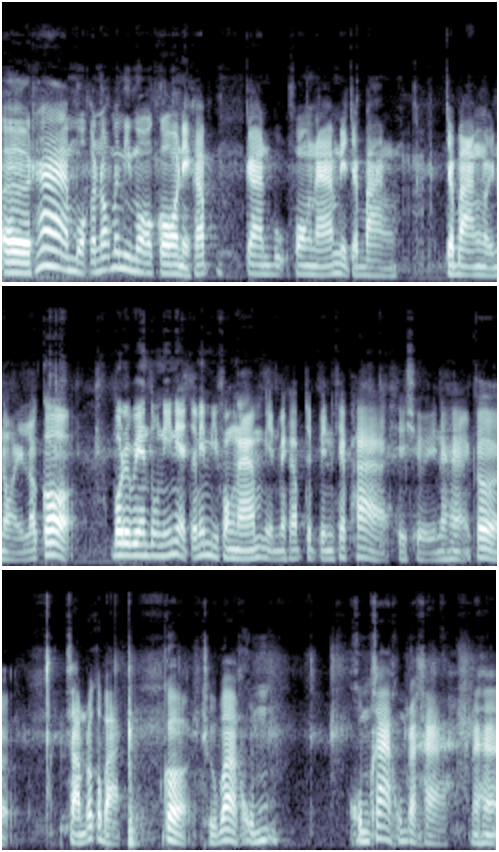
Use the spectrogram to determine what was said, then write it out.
เอ่อถ้าหมวกกันน็อกไม่มีมอกเนี่ยครับการบุฟองน้ำเนี่ยจะบางจะบางหน่อยๆ แล้วก็บริเวณตรงนี้เนี่ยจะไม่มีฟองน้ำเห็นไหมครับ จะเป็นแค่ผ้าเฉยๆนะฮะก็สามร้อยกว่าบาทก็ถือว่าคุ้มคุ้มค่าคุ้มราคานะฮะ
